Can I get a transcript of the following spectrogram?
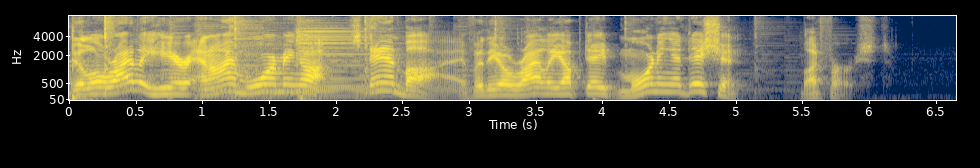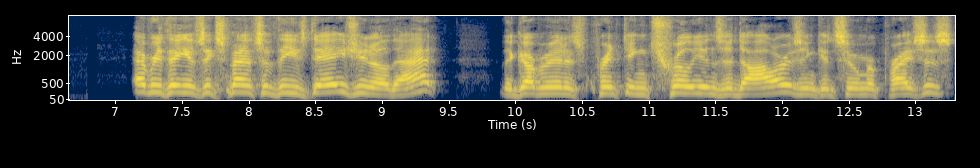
Bill O'Reilly here, and I'm warming up. Stand by for the O'Reilly Update Morning Edition. But first, everything is expensive these days, you know that. The government is printing trillions of dollars and consumer prices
